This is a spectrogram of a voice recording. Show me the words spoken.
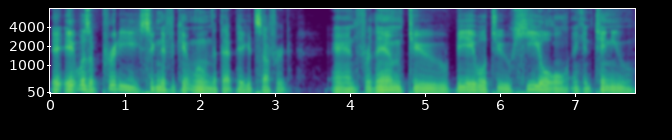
it, it was a pretty significant wound that that pig had suffered. And for them to be able to heal and continue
